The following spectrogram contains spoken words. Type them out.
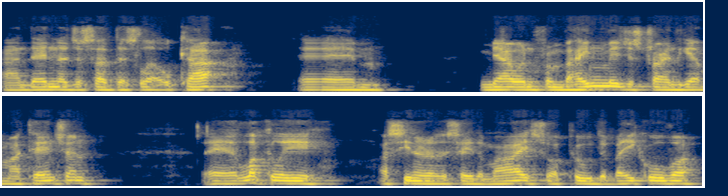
and then I just had this little cat um, meowing from behind me, just trying to get my attention. Uh, luckily, I seen her at the side of my eye, so I pulled the bike over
